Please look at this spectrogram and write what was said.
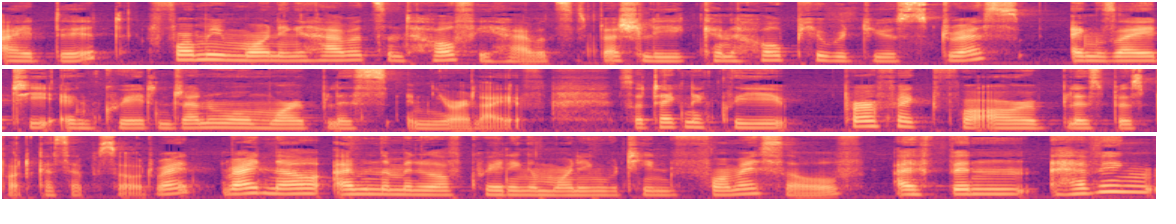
I did, forming morning habits and healthy habits, especially, can help you reduce stress, anxiety, and create in general more bliss in your life. So, technically, perfect for our Bliss Bliss podcast episode, right? Right now, I'm in the middle of creating a morning routine for myself. I've been having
